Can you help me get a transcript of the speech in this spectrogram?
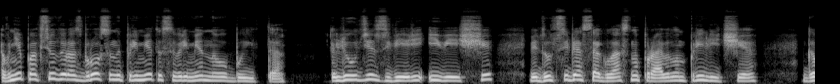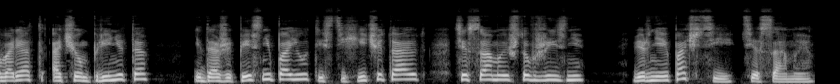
В ней повсюду разбросаны приметы современного быта. Люди, звери и вещи ведут себя согласно правилам приличия, говорят, о чем принято, и даже песни поют, и стихи читают, те самые, что в жизни, вернее, почти те самые.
